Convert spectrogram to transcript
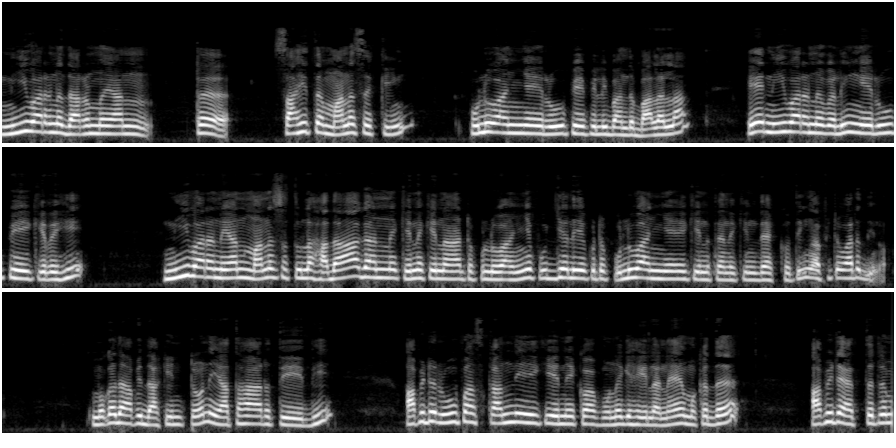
නීවරණ ධර්මයන්ට සහිත මනසකින් පුළුවන්යේ රූපය පිළිබඳ බලලා ඒ නීවරණ වලින් ඒ රූපේ කෙරෙහි නීවරණයන් මනස තුල හදාගන්න කෙනකෙනාට පුළුවන්ය පුජ්‍යලියෙකුට පුළුවන්ය කියන තැනකින් දැක්කොත් අපිට වර්ධිනවා. මොකද අපි දකින්න ඕනේ යථාර්ථයේදී අපිට රූපස්කන්ධය කියන එක මුණ ගැහිලා නැහැ. මොකද අපිට ඇත්තටම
